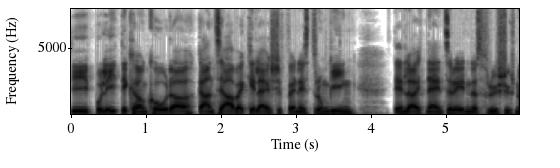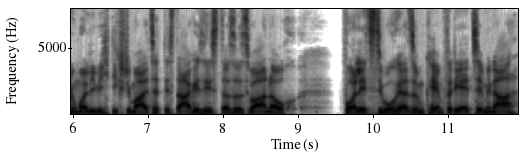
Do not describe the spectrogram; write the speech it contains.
die Politiker und Co. da ganze Arbeit geleistet, wenn es darum ging, den Leuten einzureden, dass Frühstück nun mal die wichtigste Mahlzeit des Tages ist. Also es waren auch vorletzte Woche, also im Kämpfer-Diät-Seminar.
